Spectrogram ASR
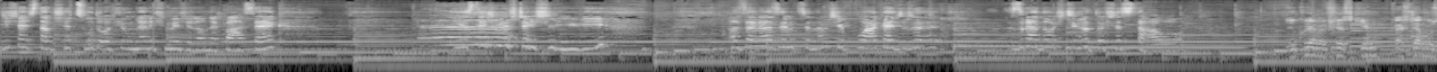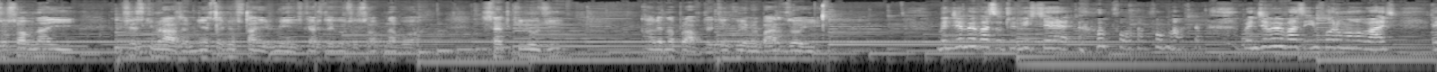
Dzisiaj stał się cud, osiągnęliśmy zielony pasek. Jesteśmy szczęśliwi. A zarazem chce nam się płakać, że z radości, że to się stało. Dziękujemy wszystkim, każdemu z osobna i wszystkim razem. Nie jesteśmy w stanie wymienić każdego z osobna, bo setki ludzi, ale naprawdę dziękujemy bardzo i Będziemy Was oczywiście, będziemy Was informować, y,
